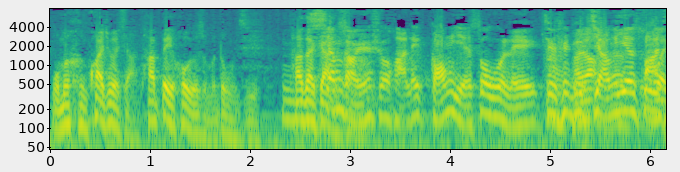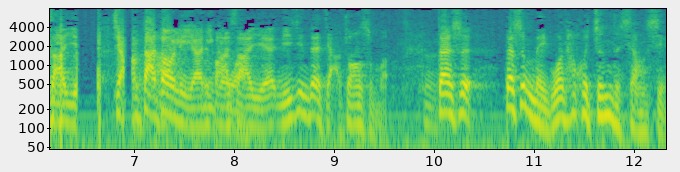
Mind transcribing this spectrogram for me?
我们很快就会想，他背后有什么动机？他在香港人说话，你讲耶稣我来，就是你讲耶稣，讲大道理啊！你傻爷，你一定在假装什么？但是，但是美国人他会真的相信。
